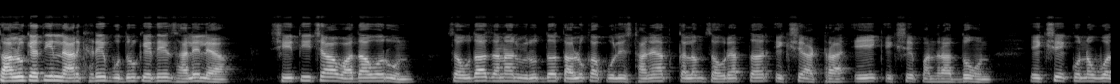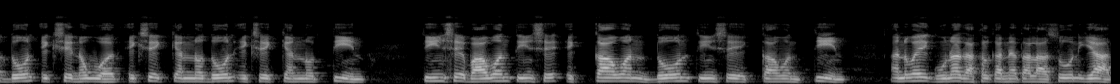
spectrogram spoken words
तालुक्यातील नारखेडे बुद्रुक येथे झालेल्या शेतीच्या वादावरून चौदा जणांविरुद्ध तालुका पोलीस ठाण्यात कलम चौऱ्याहत्तर एकशे अठरा एक एकशे पंधरा दोन एकशे एकोणनव्वद दोन एकशे नव्वद एकशे एक्क्याण्णव दोन एकशे एक्क्याण्णव तीन तीनशे बावन्न तीनशे एक्कावन्न दोन तीनशे एक्कावन्न तीन अन्वये गुन्हा दाखल करण्यात आला असून यात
